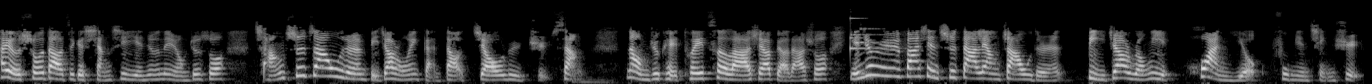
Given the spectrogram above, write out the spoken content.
他有说到这个详细研究内容，就是说常吃炸物的人比较容易感到焦虑、沮丧。那我们就可以推测啦，是要表达说研究人员发现吃大量炸物的人比较容易患有负面情绪。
